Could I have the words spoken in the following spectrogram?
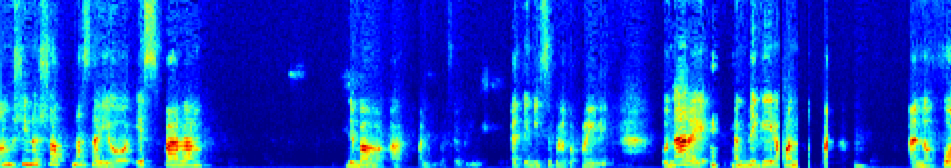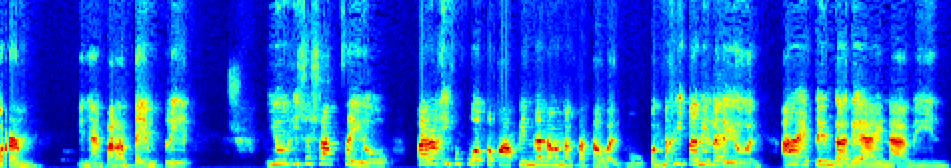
ang sinashot na sa'yo is parang 'di ba ah paano ba sabihin? Ito inisip na to kanina. eh. Kunari, nagbigay ako ano form, ganyan, parang template. Yung isa-shot sa'yo, parang ipopotocopy na lang ng katawan mo. Pag nakita nila yon ah, ito yung gagayahin namin.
